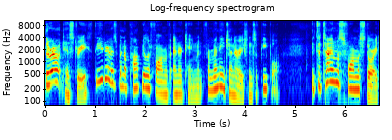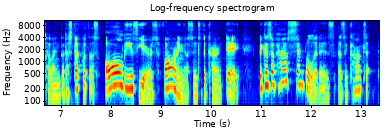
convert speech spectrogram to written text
Throughout history, theater has been a popular form of entertainment for many generations of people. It's a timeless form of storytelling that has stuck with us all these years, following us into the current day, because of how simple it is as a concept.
